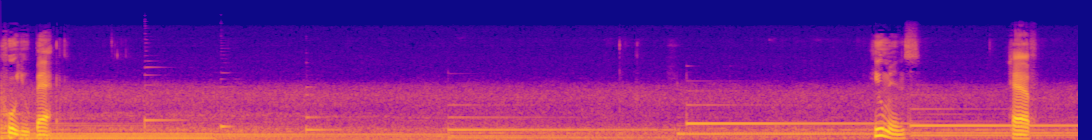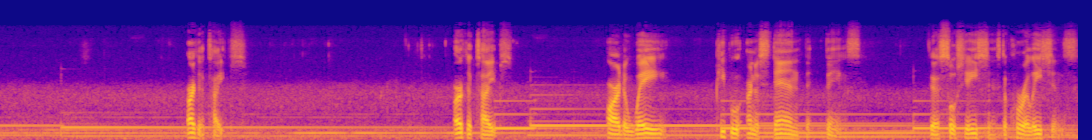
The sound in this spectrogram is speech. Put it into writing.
pull you back. Have archetypes. Archetypes are the way people understand things, the associations, the correlations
